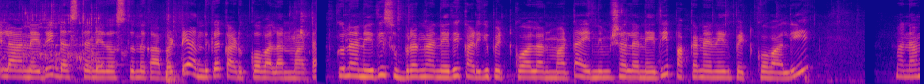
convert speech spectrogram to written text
ఎలా అనేది డస్ట్ అనేది వస్తుంది కాబట్టి అందుకే కడుక్కోవాలన్నమాట. అటుకులు అనేది శుభ్రంగా అనేది కడిగి పెట్టుకోవాలన్నమాట. ఐదు నిమిషాలు అనేది పక్కన అనేది పెట్టుకోవాలి. మనం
